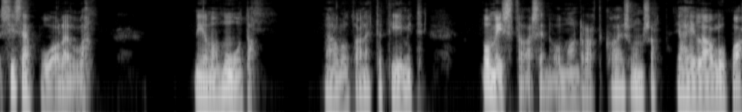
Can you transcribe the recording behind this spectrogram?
sisäpuolella, niin ilman muuta me halutaan, että tiimit omistaa sen oman ratkaisunsa ja heillä on lupa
